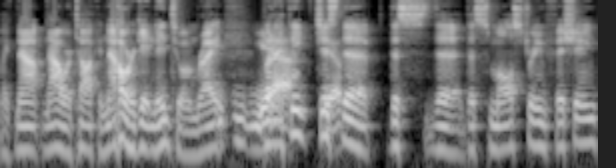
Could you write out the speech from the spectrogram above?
like now now we're talking now we're getting into them right yeah, but i think just yep. the the the the small stream fishing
